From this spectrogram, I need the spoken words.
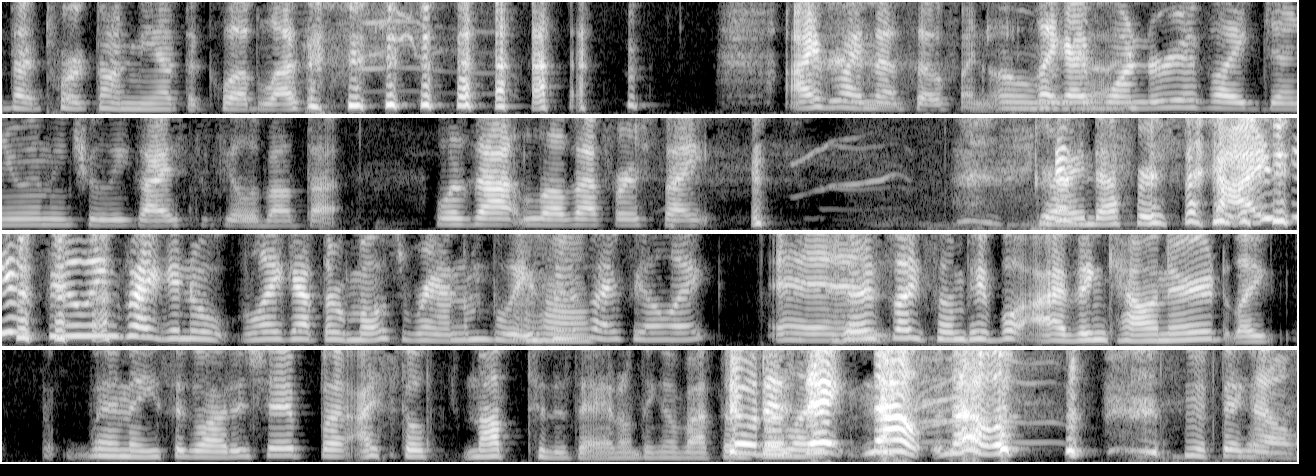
that twerked on me at the club last I find that so funny. Oh like I wonder if like genuinely truly guys to feel about that. Was that love at first sight? Grind at first sight. guys get feelings like in a, like at the most random places, Uh-huh. I feel like. And There's like some people I've encountered like when I used to go out and shit, but I still not to this day I don't think about them. To this like- day? no, no. I'm a big- no.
